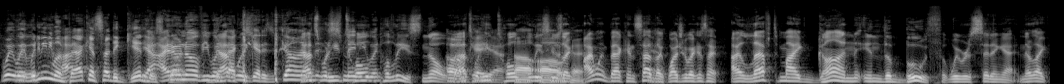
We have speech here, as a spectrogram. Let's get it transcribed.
wait, wait. What do you mean he went back inside to get yeah, his? I don't know if he went That back was- to get his gun. That's what he Maybe told went- police. No, Oh, that's what he yeah. told Oh, police. oh, he was oh, okay. like, I went back inside. Like, why'd you go back inside? I left my gun in the booth we were sitting at. And they're like,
